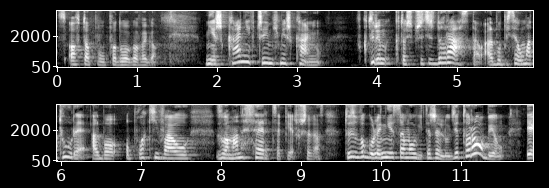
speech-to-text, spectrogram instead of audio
z off-topu podłogowego. Mieszkanie w czyimś mieszkaniu, w którym ktoś przecież dorastał, albo pisał maturę, albo opłakiwał złamane serce pierwszy raz. To jest w ogóle niesamowite, że ludzie to robią. Ja,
